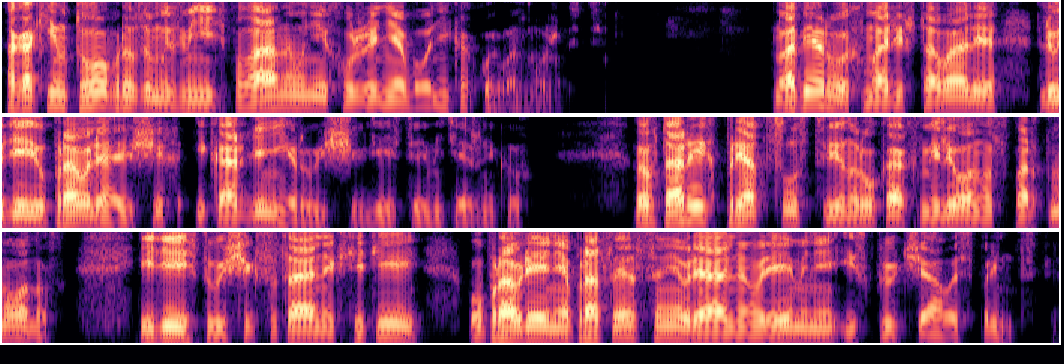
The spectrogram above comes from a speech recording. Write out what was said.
а каким-то образом изменить планы у них уже не было никакой возможности. Во-первых, мы арестовали людей, управляющих и координирующих действия мятежников. Во-вторых, при отсутствии на руках миллионов спортмонов и действующих социальных сетей управление процессами в реальном времени исключалось в принципе.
